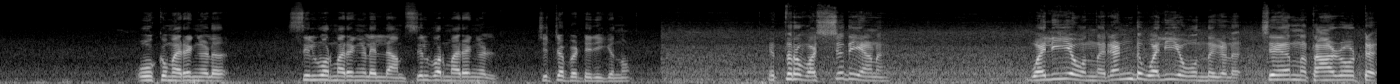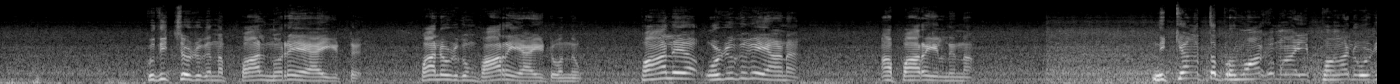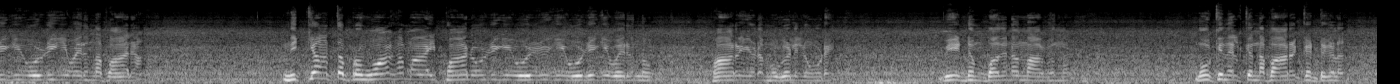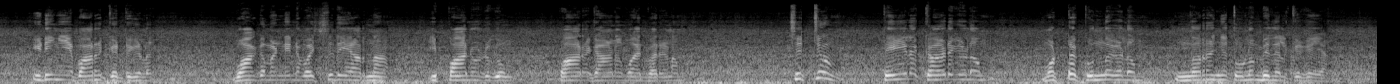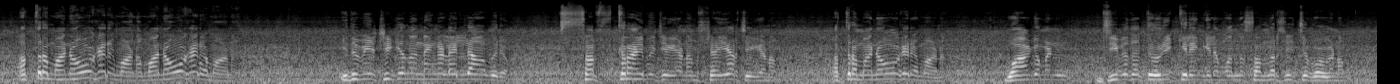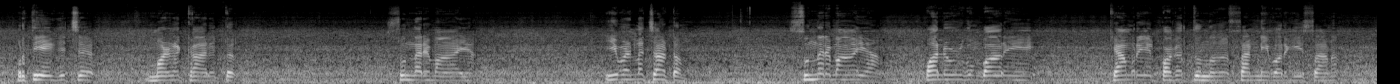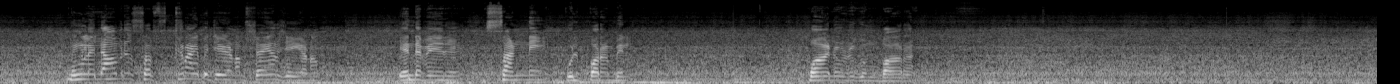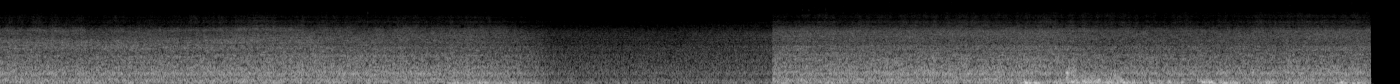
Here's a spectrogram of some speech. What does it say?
ഓക്ക് ഓക്കുമരങ്ങൾ സിൽവർ മരങ്ങളെല്ലാം സിൽവർ മരങ്ങൾ ചുറ്റപ്പെട്ടിരിക്കുന്നു. എത്ര വശ്യതയാണ് വലിയ ഒന്ന് രണ്ട് വലിയ ഒന്നുകൾ ചേർന്ന് താഴോട്ട് കുതിച്ചൊഴുകുന്ന പാൽ നുരയായിട്ട് പാലൊഴുകും പാറയായിട്ട് വന്നു. പാൽ ഒഴുകുകയാണ് ആ പാറയിൽ നിന്ന്. നിൽക്കാത്ത പ്രവാഹമായി പാൽ ഒഴുകി ഒഴുകി വരുന്ന പാല. നിൽക്കാത്ത പ്രവാഹമായി പാൽ ഒഴുകി ഒഴുകി ഒഴുകി വരുന്നു പാറയുടെ മുകളിലൂടെ. വീണ്ടും പതിനൊന്നാകുന്നു. നോക്കി നിൽക്കുന്ന പാറക്കെട്ടുകൾ ഇടുങ്ങിയ പാറക്കെട്ടുകൾ വാഗമണ്ണിന്റെ വശ്യതയാർന്ന ഇപ്പാനൊഴുകും പാറ കാണുവാൻ വരണം. ചുറ്റും തേയിലക്കാടുകളും മൊട്ടക്കുന്നുകളും നിറഞ്ഞു തുളുമ്പി നിൽക്കുകയാണ്. അത്ര മനോഹരമാണ് മനോഹരമാണ്. ഇത് വീക്ഷിക്കുന്ന നിങ്ങളെല്ലാവരും സബ്സ്ക്രൈബ് ചെയ്യണം ഷെയർ ചെയ്യണം. അത്ര മനോഹരമാണ്. വാഗമൺ ജീവിതത്തിൽ ഒരിക്കലെങ്കിലും ഒന്ന് സന്ദർശിച്ചു പോകണം. പ്രത്യേകിച്ച് മഴക്കാലത്ത് സുന്ദരമായ ഈ വെള്ളച്ചാട്ടം സുന്ദരമായ പലൊഴുകും പാറയെ ക്യാമറയിൽ പകർത്തുന്നത് സണ്ണി വർഗീസാണ്. നിങ്ങളെല്ലാവരും സബ്സ്ക്രൈബ് ചെയ്യണം ഷെയർ ചെയ്യണം. എന്റെ പേര് സണ്ണി പുൽപ്പറമ്പിൽ പാലൊഴുകും പാറ.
